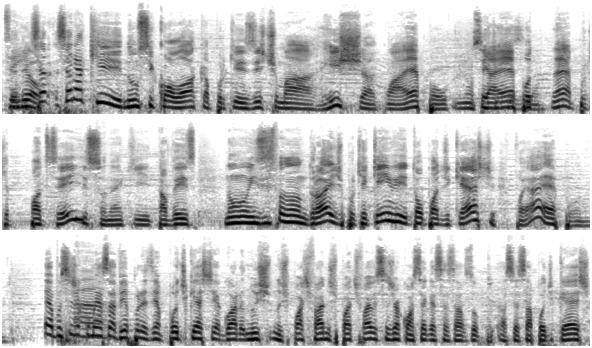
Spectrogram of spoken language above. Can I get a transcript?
Sim. Entendeu? Será, será que não se coloca porque existe uma rixa com a Apple? Não sei e a te Apple, dizer. né? Porque pode ser isso, né? Que talvez não exista no Android, porque quem inventou o podcast foi a Apple, né? É, você já começa a ver, por exemplo, podcast agora no, no Spotify. No Spotify você já consegue acessar, acessar podcast.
